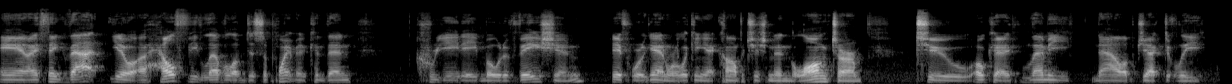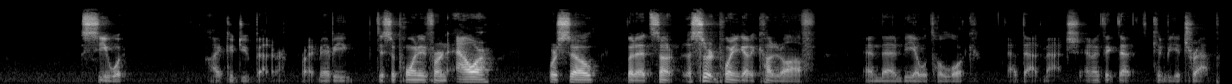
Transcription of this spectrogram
and I think that you know a healthy level of disappointment can then create a motivation. If we're again we're looking at competition in the long term, to okay, let me now objectively see what I could do better. Right? Maybe disappointed for an hour or so, but at some, a certain point you got to cut it off and then be able to look at that match. And I think that can be a trap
